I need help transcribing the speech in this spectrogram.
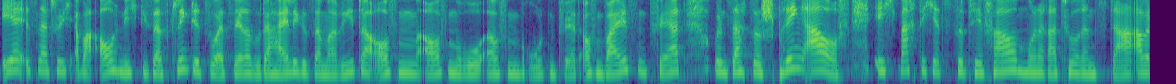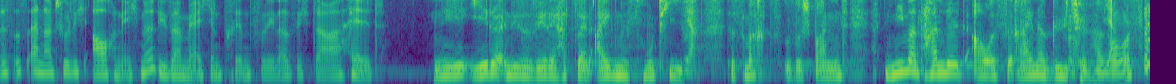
er ist natürlich aber auch nicht dieser, es klingt jetzt so, als wäre er so der heilige Samariter auf dem, auf dem, auf dem roten Pferd, auf dem weißen Pferd und sagt so, spring auf, ich mach dich jetzt zur TV-Moderatorin Star. Aber das ist er natürlich auch nicht, ne, dieser Märchenprinz, für den er sich da hält. Nee, jeder in dieser Serie hat sein eigenes Motiv. Ja. Das macht's so spannend. Niemand handelt aus reiner Güte heraus. Ja.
